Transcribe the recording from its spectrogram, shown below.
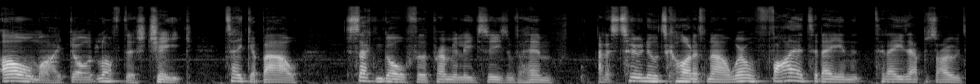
Oh my god. Loftus-Cheek. Take a bow. Second goal for the Premier League season for him. And it's 2-0 to Cardiff now. We're on fire today in today's episode.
